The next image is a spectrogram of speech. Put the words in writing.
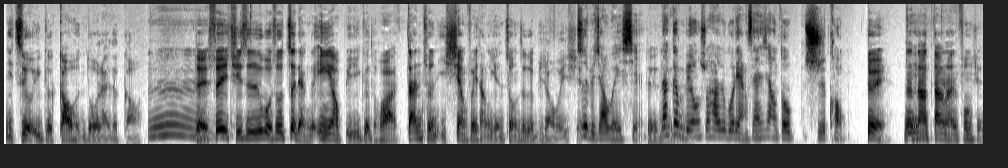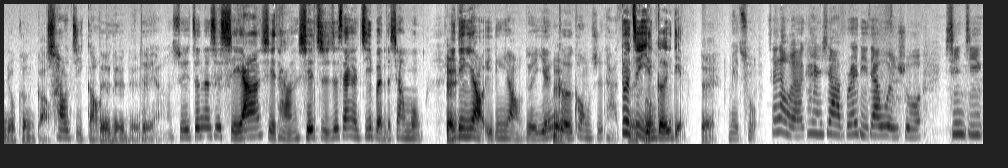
你只有一个高很多来的高。嗯，对，所以其实如果说这两个硬要比一个的话，单纯一项非常严重，这个比较危险，这比较危险。对，那更不用说他如果两三项都失控。对，那那当然风险就更高，超级高。对对对对啊，所以真的是血压、血糖、血脂这三个基本的项目，一定要一定要对严格控制它，对自己严格一点。对，没错。再来，我来看一下，Brady 在问说，心肌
